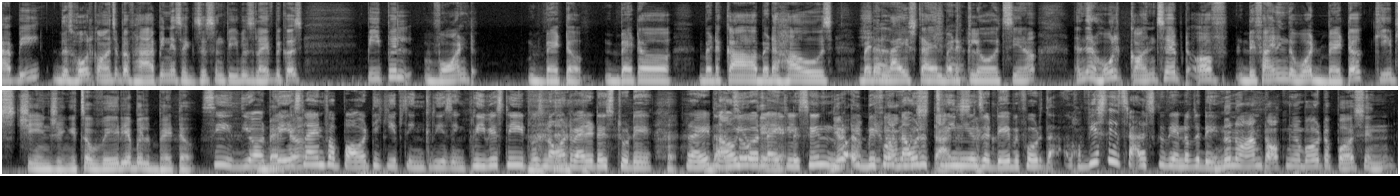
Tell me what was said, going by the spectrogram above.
happy. This whole concept of happiness exists in people's life because people want better better better car better house better Sure, lifestyle better clothes you know and their whole concept of defining the word better keeps changing it's a variable better See, your Better- baseline for poverty keeps increasing. Previously, it was not where it is today, right? now you are okay. like, listen, You're ta- before now about it is three meals a day. Before that, obviously it's statistic at the end of the day. no no i'm talking about a person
